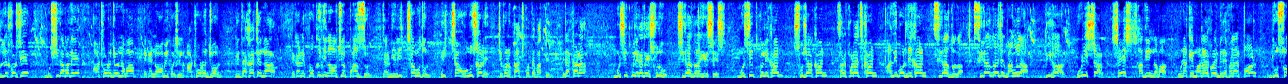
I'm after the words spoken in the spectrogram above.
উল্লেখ করছে মুর্শিদাবাদে আঠেরো জন নবাব এখানে নবাবই করেছিলেন। আঠেরো জন। কি দেখাচ্ছে? না। এখানে প্রকৃতি নবাব ছিল পাঁচজন। যারা নিজের ইচ্ছা মতন ইচ্ছা অনুসারে যে কোনো কাজ করতে পারতেন। এটা কারা? মুর্শিদ কুলি খান থেকে শুরু সিরাজদৌলা গিয়ে শেষ। মুর্শিদ কুলি খান, সুজা খান, সরফরাজ খান, আলিবর্দি খান, সিরাজদৌলা। সিরাজদৌলা হচ্ছেন বাংলা, বিহার, উড়িষ্যার শেষ স্বাধীন নবাব। উনাকে মার্ডার করে মেরে ফেলার পর দুশো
